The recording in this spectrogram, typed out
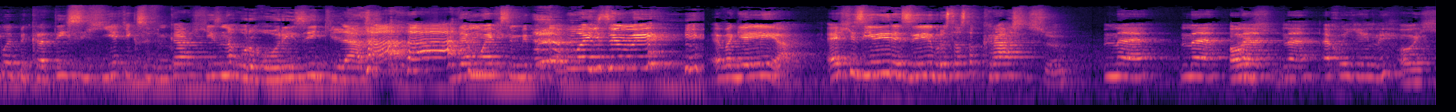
που επικρατεί ησυχία και ξαφνικά αρχίζει να γουργουρίζει η κοιλιά σου; Δεν μου έχει συμβεί ποτέ. Μου έχει συμβεί! Ευαγγελία, έχεις γίνει ρεζίλη μπροστά στο κράσι σου; Ναι, ναι, Όχι. ναι, ναι, έχω γίνει. Όχι.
